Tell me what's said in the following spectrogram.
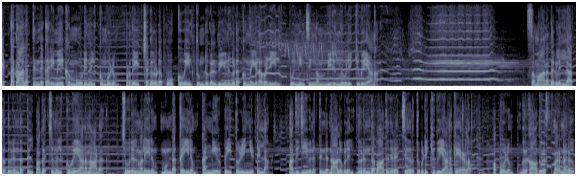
കെട്ടകാലത്തിന്റെ കരിമേഘം മൂടി നിൽക്കുമ്പോഴും പ്രതീക്ഷകളുടെ പോക്കുവയിൽ തുണ്ടുകൾ വീണുകിടക്കുന്ന ഇടവഴിയിൽ പൊന്നിൻ ചിങ്ങം വിരുന്നു വിളിക്കുകയാണ്. സമാനതകളില്ലാത്ത ദുരന്തത്തിൽ പകച്ചു നിൽക്കുകയാണ് നാട്. ചൂരൽമലയിലും മുണ്ടക്കയിലും കണ്ണീർ പെയ്ത്തൊഴിഞ്ഞിട്ടില്ല അതിജീവനത്തിന്റെ നാളുകളിൽ ദുരന്തബാധിതരെ ചേർത്തുപിടിക്കുകയാണ് കേരളം. അപ്പോഴും ഗൃഹാതുര സ്മരണകൾ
